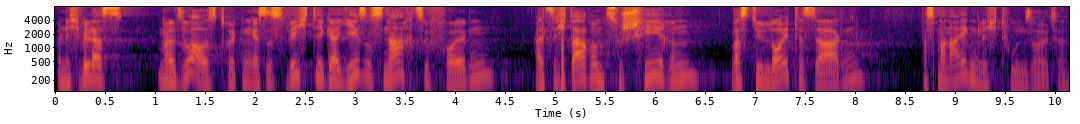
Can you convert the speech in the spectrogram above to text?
Und ich will das mal so ausdrücken, es ist wichtiger, Jesus nachzufolgen, als sich darum zu scheren, was die Leute sagen, was man eigentlich tun sollte.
